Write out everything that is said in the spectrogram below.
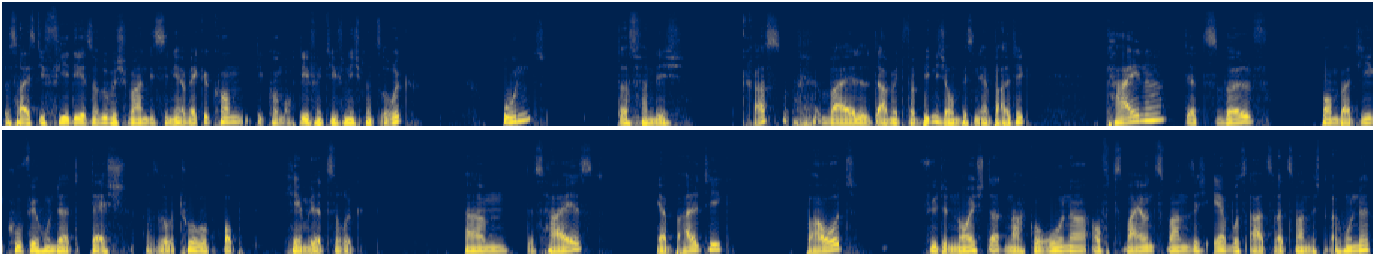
Das heißt, die vier, die jetzt noch übrig waren, die sind ja weggekommen. Die kommen auch definitiv nicht mehr zurück. Und, das fand ich krass, weil damit verbinde ich auch ein bisschen Air Baltic. Keine der zwölf Bombardier Q400 Dash, also Turboprop, kämen wieder zurück. Ähm, das heißt, Air Baltic baut für den Neustart nach Corona auf 22 Airbus A220-300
